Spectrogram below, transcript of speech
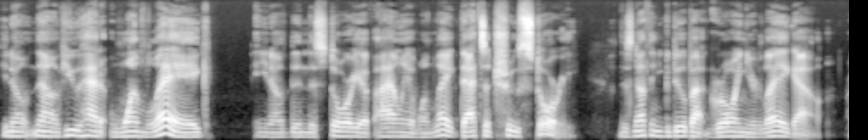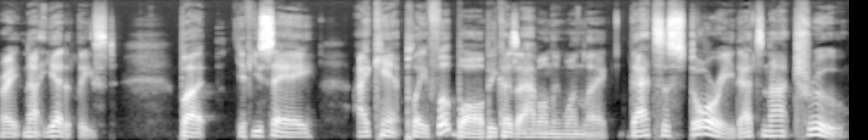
You know, now if you had one leg, you know, then the story of I only have one leg, that's a true story. There's nothing you can do about growing your leg out, right? Not yet, at least. But if you say, I can't play football because I have only one leg, that's a story. That's not true.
